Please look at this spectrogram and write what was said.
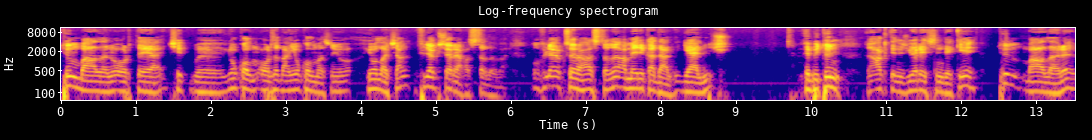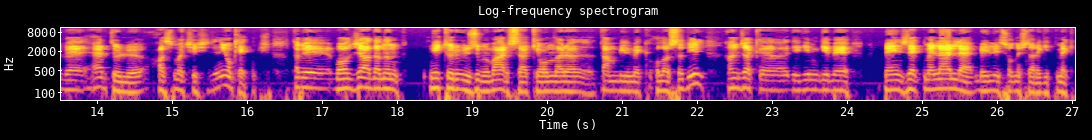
tüm bağların ortaya çık e, yok ol, ortadan yok olmasını yol, yol açan floksera hastalığı var. Bu floksera hastalığı Amerika'dan gelmiş ve bütün Akdeniz yöresindeki tüm bağları ve her türlü asma çeşidini yok etmiş. Tabi Bolcaada'nın ne tür üzümü varsa ki onları tam bilmek olası değil. Ancak e, dediğim gibi benzetmelerle belli sonuçlara gitmek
